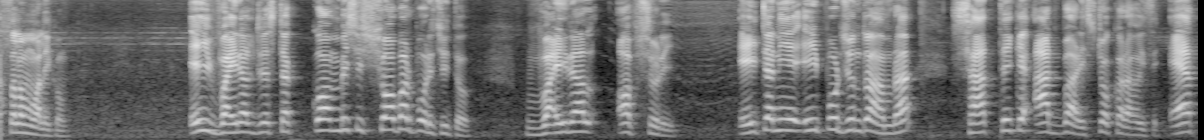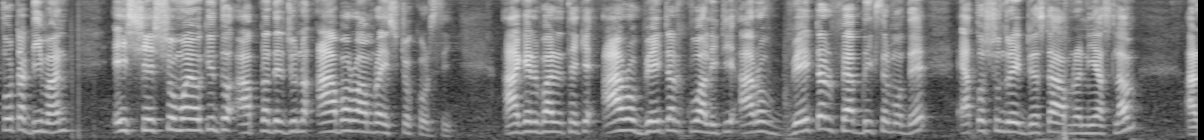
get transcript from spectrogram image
আসসালামু আলাইকুম। এই ভাইরাল ড্রেসটা কম বেশি সবার পরিচিত। ভাইরাল অপসরি। এইটা নিয়ে এই পর্যন্ত আমরা সাত থেকে আটবার স্টক করা হয়েছে। এতটা ডিমান্ড এই শেষ সময়েও কিন্তু আপনাদের জন্য আবারও আমরা স্টক করছি। আগের বারের থেকে আরও বেটার কোয়ালিটি আরও বেটার ফ্যাব্রিক্সের মধ্যে এত সুন্দর এই ড্রেসটা আমরা নিয়ে আসলাম। আর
